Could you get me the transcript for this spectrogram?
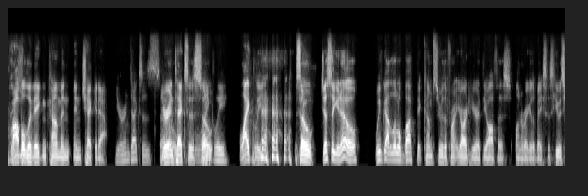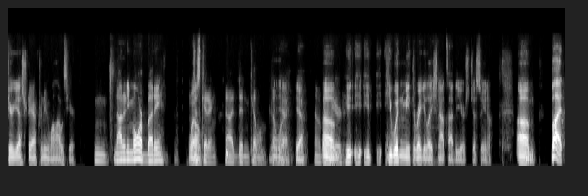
probably they can come and, and check it out. you're in Texas, You're in Texas, so likely. likely. so, just so you know, we've got a little buck that comes through the front yard here at the office on a regular basis. He was here yesterday afternoon while I was here. Hmm, Not anymore, buddy. Well, Just kidding. I didn't kill him. Don't yeah, worry. Yeah. That would be Um, he, he he he wouldn't meet the regulation outside the years, just so you know. Um, but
